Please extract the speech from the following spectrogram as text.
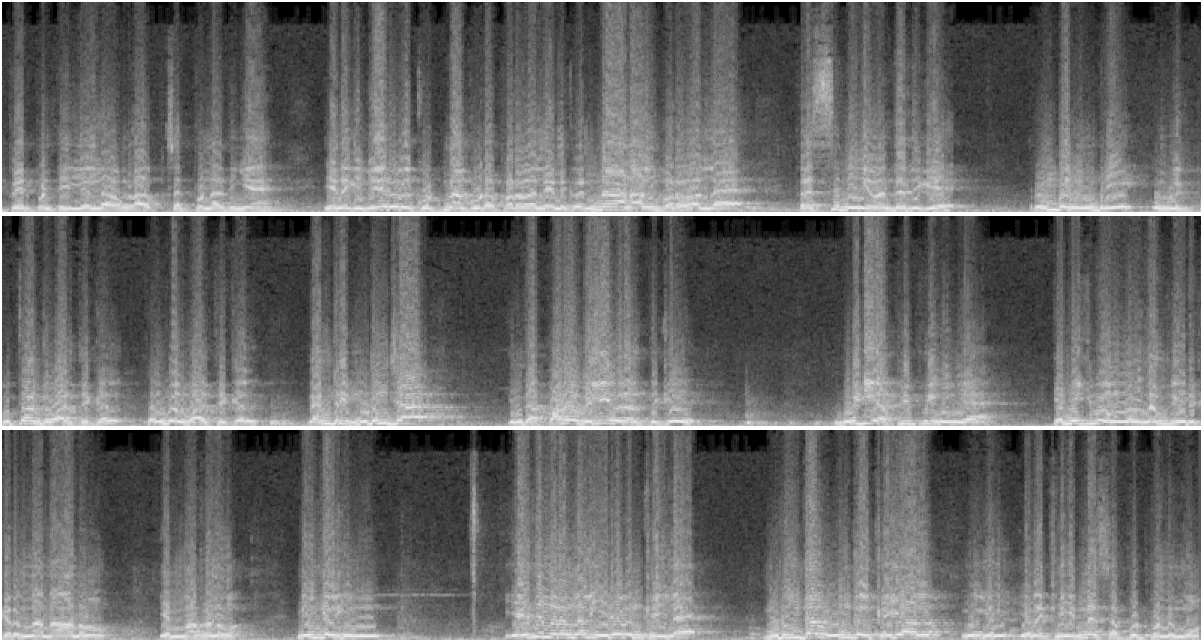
ரிப்பேர் பண்ணிட்டு இல்ல இல்ல அவங்களை அப்செட் பண்ணாதீங்க. எனக்கு வேர்வை கொட்டினா கூட பரவாயில்ல எனக்கு என்ன ஆனாலும் பரவாயில்ல. பிரஸ் நீங்க வந்ததுக்கு ரொம்ப நன்றி. உங்களுக்கு புத்தாண்டு வாழ்த்துக்கள் பொங்கல் வாழ்த்துக்கள். நன்றி முடிஞ்சா இந்த படம் வெளிவரத்துக்கு மீடியா பீப்புள் நீங்க என்னைக்குமே உங்களை நம்பி இருக்கிறது தான் நானும் என் மகனும். நீங்கள் எது நடந்தாலும் இறைவன் கையில. முடிந்தால் உங்கள் கையால் நீங்கள் எனக்கு என்ன சப்போர்ட் பண்ணுமோ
